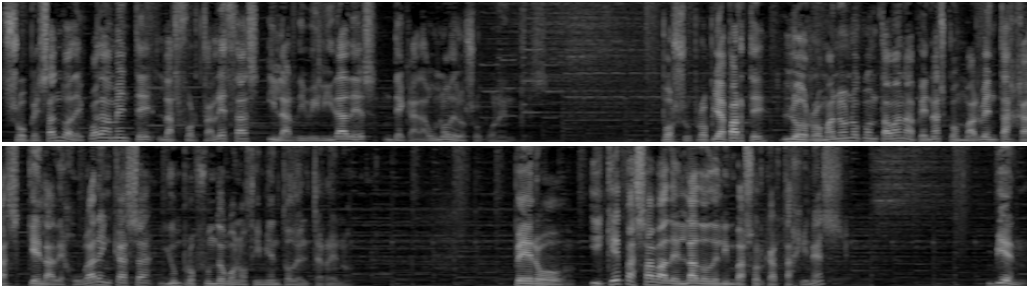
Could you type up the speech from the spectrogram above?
sopesando adecuadamente las fortalezas y las debilidades de cada uno de los oponentes. Por su propia parte, los romanos no contaban apenas con más ventajas que la de jugar en casa y un profundo conocimiento del terreno. Pero, ¿y qué pasaba del lado del invasor cartaginés? Bien,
